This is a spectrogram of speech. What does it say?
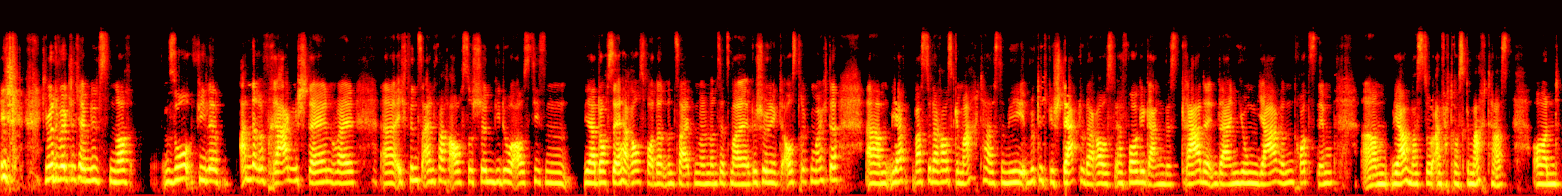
Ich, ich würde wirklich am liebsten noch so viele andere Fragen stellen, weil äh, ich finde es einfach auch so schön, wie du aus diesen ja doch sehr herausfordernden Zeiten, wenn man es jetzt mal beschönigt ausdrücken möchte, ähm, ja, was du daraus gemacht hast und wie wirklich gestärkt du daraus hervorgegangen bist, gerade in deinen jungen Jahren, trotzdem, ähm, ja, was du einfach daraus gemacht hast. Und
